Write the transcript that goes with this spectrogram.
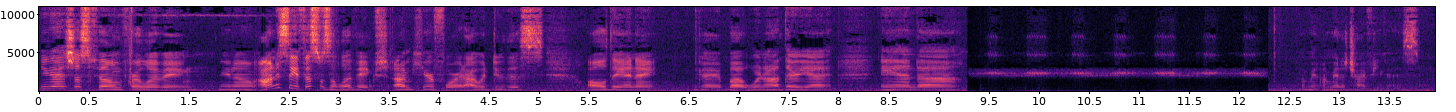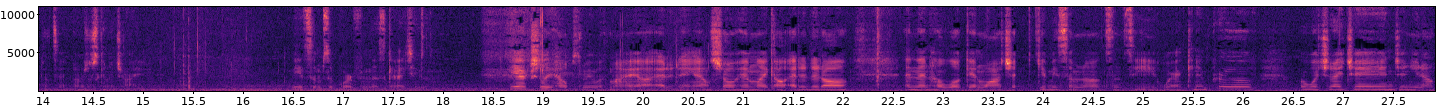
you guys just film for a living, you know? Honestly, if this was a living, I'm here for it. I would do this all day and night, okay? But we're not there yet. And, uh, I'm, I'm gonna try for you guys. That's it. I'm just gonna try. Need some support from this guy too. He actually helps me with my uh, editing. I'll show him like I'll edit it all, and then he'll look and watch it, give me some notes, and see where I can improve or what should I change, and you know,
